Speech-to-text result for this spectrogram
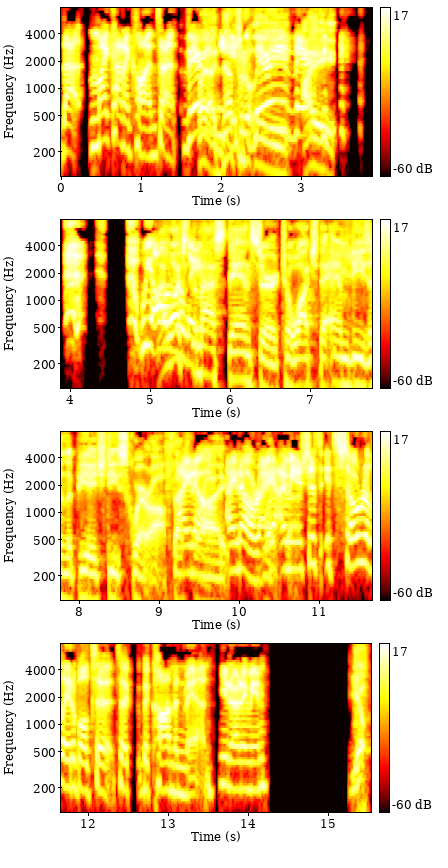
that my kind of content. Very, oh, yeah, definitely. Very, very. I, we all. I watched relate. The Masked Dancer to watch the MDs and the PhDs square off. That's I know. I, I, know, right? I mean, it's just it's so relatable to to the common man. You know what I mean? Yep.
